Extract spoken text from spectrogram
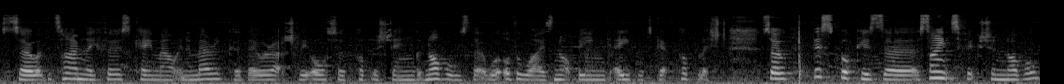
So at the time they first came out in America, they were actually also publishing novels that were otherwise not being able to get published. So this book is a science fiction novel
